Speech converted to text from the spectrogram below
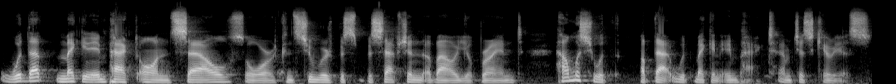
Would that make an impact on sales or consumers' perception about your brand? How much would, of that would make an impact? I'm just curious.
